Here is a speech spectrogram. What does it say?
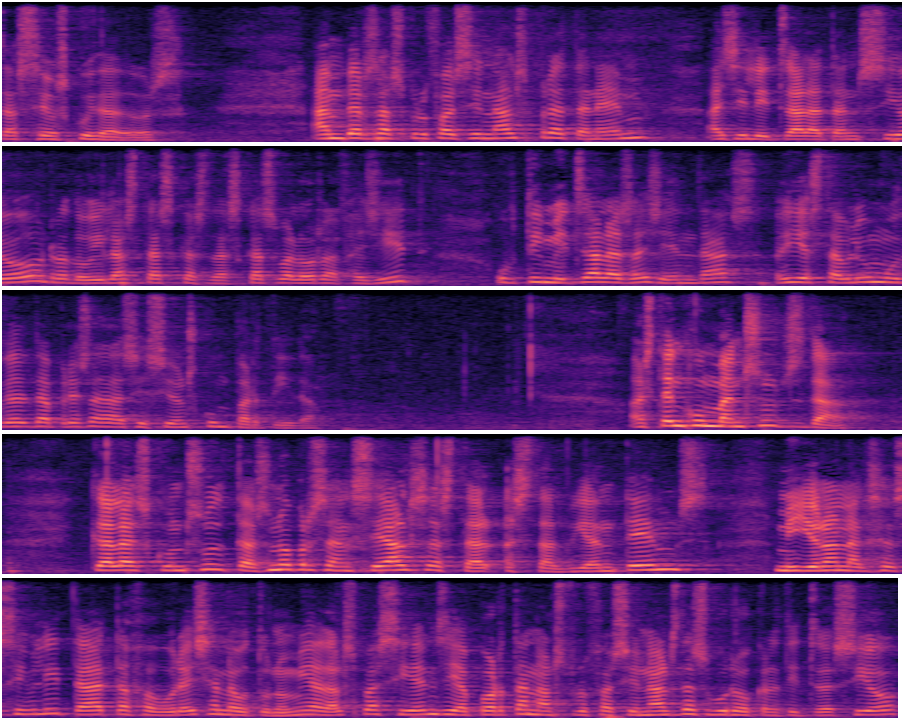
dels seus cuidadors. Envers els professionals pretenem agilitzar l'atenció, reduir les tasques d'escàs valor afegit, optimitzar les agendes i establir un model de presa de decisions compartida. Estem convençuts de que les consultes no presencials estalvien temps, milloren l'accessibilitat, afavoreixen l'autonomia dels pacients i aporten als professionals desburocratització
